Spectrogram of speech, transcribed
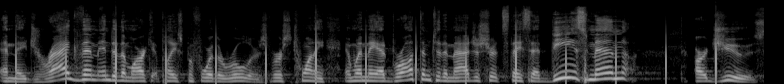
and they drag them into the marketplace before the rulers. Verse 20. And when they had brought them to the magistrates, they said, These men are Jews,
